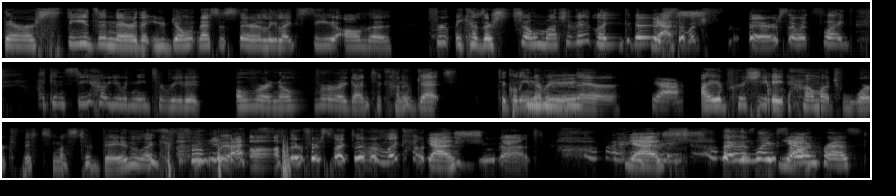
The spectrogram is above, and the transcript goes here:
there are seeds in there that you don't necessarily like see all the fruit because there's so much of it like there's yes. so much fruit there so it's like i can see how you would need to read it over and over again to kind of get to glean mm-hmm. everything there. Yeah. I appreciate how much work this must have been, like from Yes. the author perspective. I'm like, how did Yes. you do that? I agree. Yes. I was like so Yeah. impressed.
